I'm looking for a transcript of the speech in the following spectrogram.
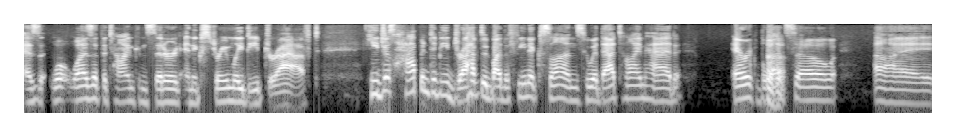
as what was at the time considered an extremely deep draft he just happened to be drafted by the Phoenix Suns, who at that time had Eric Bledsoe, uh,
